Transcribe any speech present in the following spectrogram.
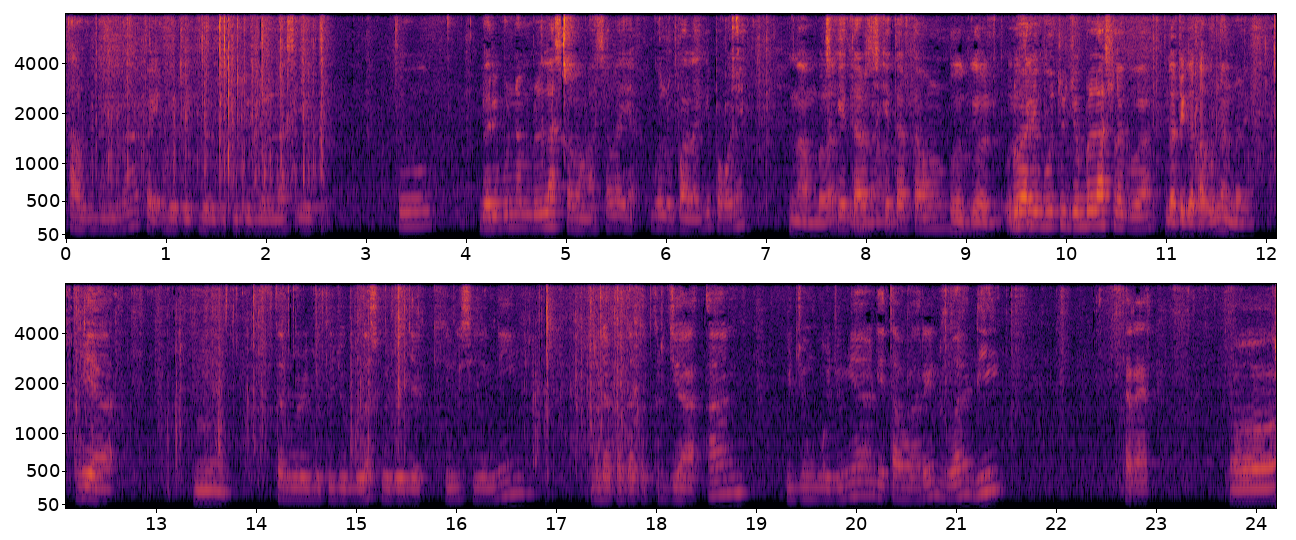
tahun berapa ya 2017 itu 2016 kalau nggak salah ya gue lupa lagi pokoknya 16 sekitar ya. sekitar tahun udah, udah, 2017 lah gua udah tiga tahunan berarti iya hmm. Sekitar 2017 gue diajakin ke sini nggak dapat dapat kerjaan ujung-ujungnya ditawarin gua di Teret. Oh,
